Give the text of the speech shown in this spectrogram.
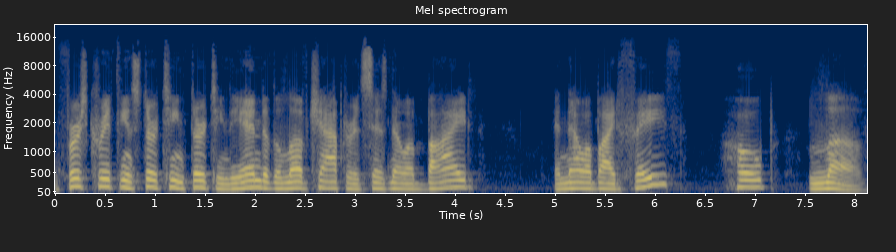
In 1 Corinthians 13 13, the end of the love chapter, it says, Now abide, and now abide faith, hope, love.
